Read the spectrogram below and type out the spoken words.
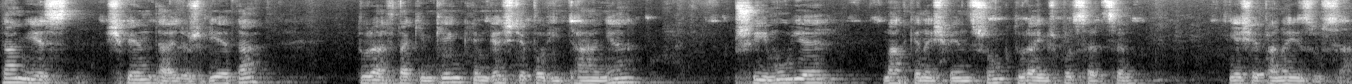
tam jest święta Elżbieta, która w takim pięknym geście powitania przyjmuje Matkę Najświętszą, która już pod sercem niesie Pana Jezusa.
